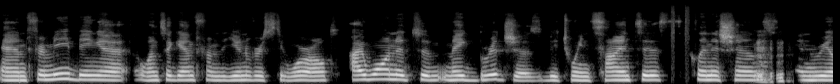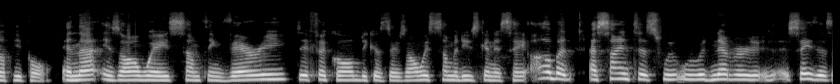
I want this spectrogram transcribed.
And for me, being a, once again, from the university world, I wanted to make bridges between scientists, clinicians, Mhm. and real people. And that is always something very difficult because there's always somebody who's going to say, oh, but as scientists, we, we would never uh, say this.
